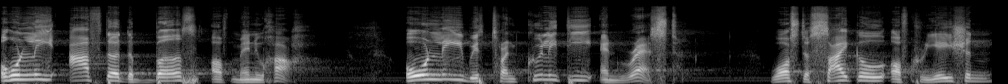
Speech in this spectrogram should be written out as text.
Only after the birth of Menucha, only with tranquility and rest was the cycle of creation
